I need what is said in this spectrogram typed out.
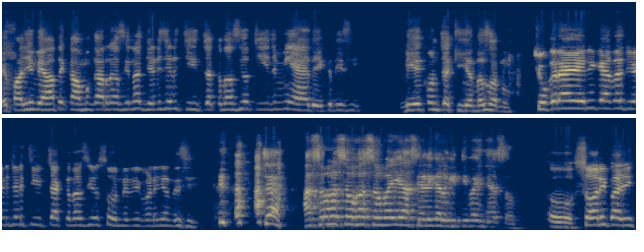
ਇਹ ਭਾਜੀ ਵਿਆਹ ਤੇ ਕੰਮ ਕਰ ਰਿਹਾ ਸੀ ਨਾ ਜਿਹੜੀ ਜਿਹੜੀ ਚੀਜ਼ ਚੱਕਦਾ ਸੀ ਉਹ ਚੀਜ਼ ਵੀ ਐ ਦੇਖਦੀ ਸੀ ਵੀ ਇਹ ਕੌਣ ਚੱਕੀ ਜਾਂਦਾ ਸਾਨੂੰ ਸ਼ੁਕਰ ਹੈ ਇਹ ਨਹੀਂ ਕਹਿੰਦਾ ਜਿਹੜੀ ਜਿਹੜੀ ਚੀਜ਼ ਚੱਕਦਾ ਸੀ ਉਹ ਸੋਨੇ ਦੀ ਬਣ ਜਾਂਦੀ ਸੀ ਹੱਸੋ ਹੱਸੋ ਹੱਸੋ ਬਾਈ ਹਾਸੇ ਵਾਲੀ ਗੱਲ ਕੀਤੀ ਭਾਈ ਨੇ ਹੱਸੋ ਓ ਸੌਰੀ ਭਾਜੀ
